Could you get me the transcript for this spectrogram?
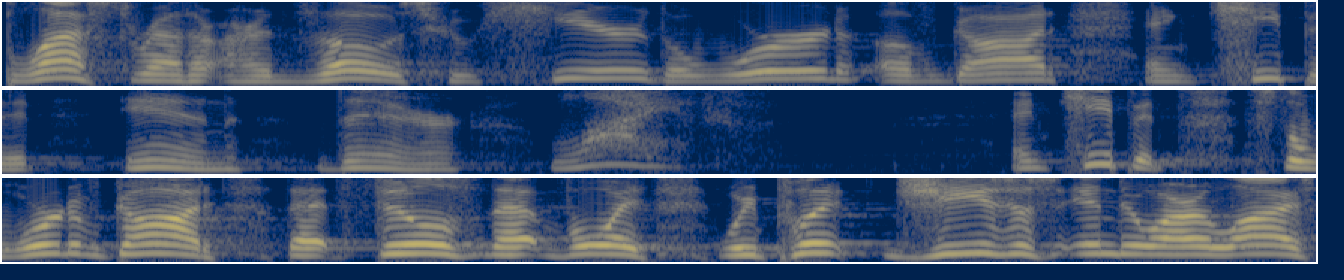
Blessed, rather, are those who hear the word of God and keep it in their life. And keep it. It's the word of God that fills that void. We put Jesus into our lives.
